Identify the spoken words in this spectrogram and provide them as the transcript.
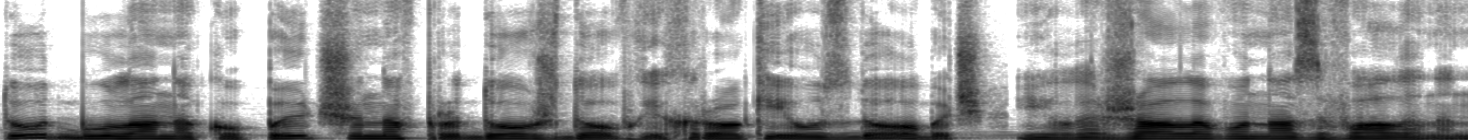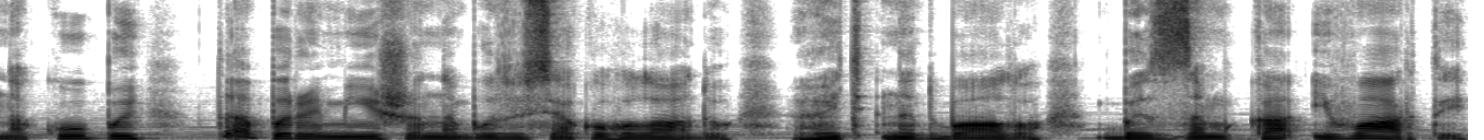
Тут була накопичена впродовж довгих років здобич, і лежала вона звалена на купи та перемішана без усякого ладу, геть недбало, без замка і варти,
